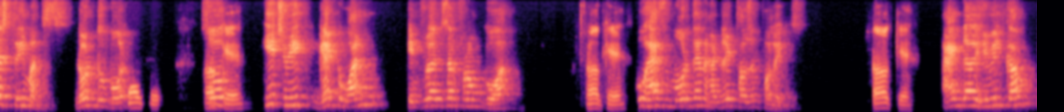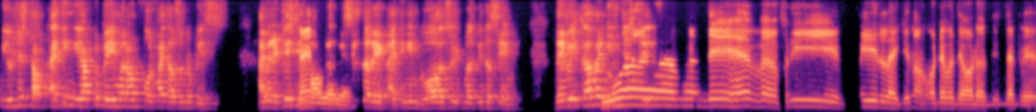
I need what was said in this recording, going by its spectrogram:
just three months. Don't do more. Okay. So Okay. Each week, get one influencer from Goa Okay. who has more than hundred thousand followings. Okay. And uh, he will come, you just talk, I think you have to pay him around four, five thousand rupees. I mean, at least in Bombay, this is the rate. I think in Goa also it must be the same. They will come and Goa, um, they have a free meal, like, you know, whatever they order, in that way.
